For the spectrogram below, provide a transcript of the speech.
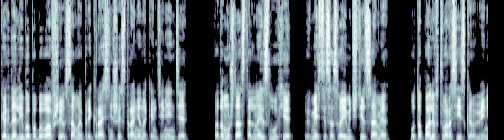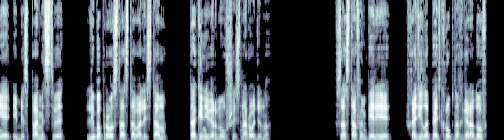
когда-либо побывавшие в самой прекраснейшей стране на континенте, потому что остальные слухи, вместе со своими чтецами, утопали в тварсийском вине и беспамятстве, либо просто оставались там, так и не вернувшись на родину. В состав империи входило пять крупных городов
